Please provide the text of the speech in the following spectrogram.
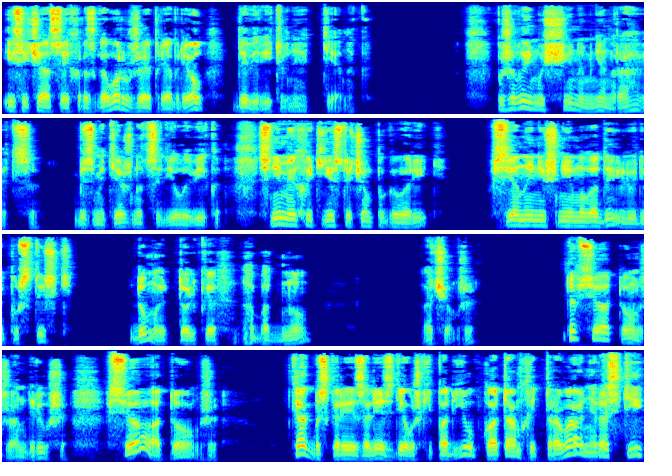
и сейчас их разговор уже приобрел доверительный оттенок. — Пожилые мужчины мне нравятся, — безмятежно цедила Вика. — С ними хоть есть о чем поговорить. Все нынешние молодые люди пустышки. Думают только об одном. — О чем же? — Да все о том же, Андрюша, все о том же. Как бы скорее залезть девушке под юбку, а там хоть трава не расти.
